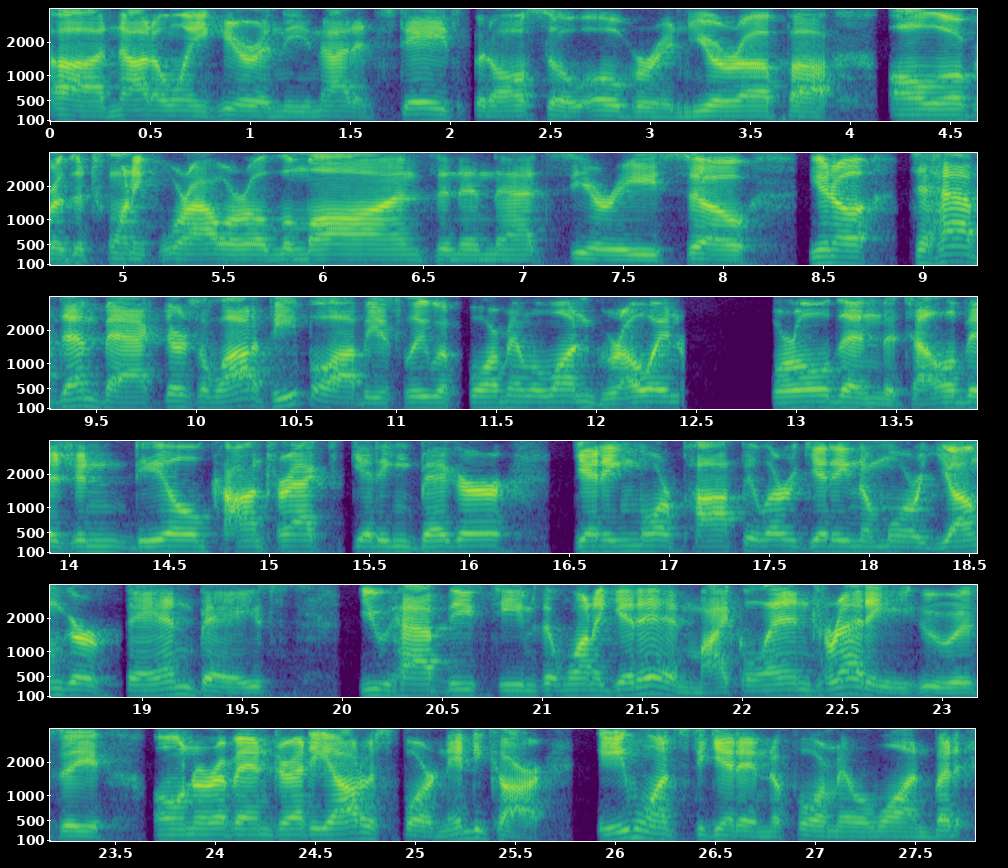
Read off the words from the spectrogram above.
uh, not only here in the United States, but also over in Europe, uh, all over the 24 hour Le Mans and in that series. So, you know, to have them back, there's a lot of people, obviously, with Formula One growing world and the television deal contracts getting bigger, getting more popular, getting a more younger fan base, you have these teams that want to get in. Michael Andretti, who is the owner of Andretti Autosport and IndyCar, he wants to get into Formula One. But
